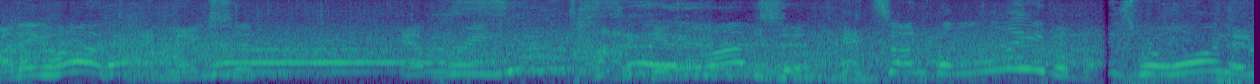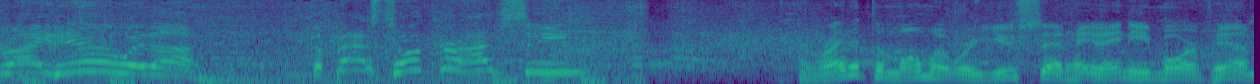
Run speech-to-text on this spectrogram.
running hook. And makes it every time. He loves it. It's unbelievable. It's rewarded right here with uh, the best hooker I've seen. And right at the moment where you said, hey, they need more of him,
